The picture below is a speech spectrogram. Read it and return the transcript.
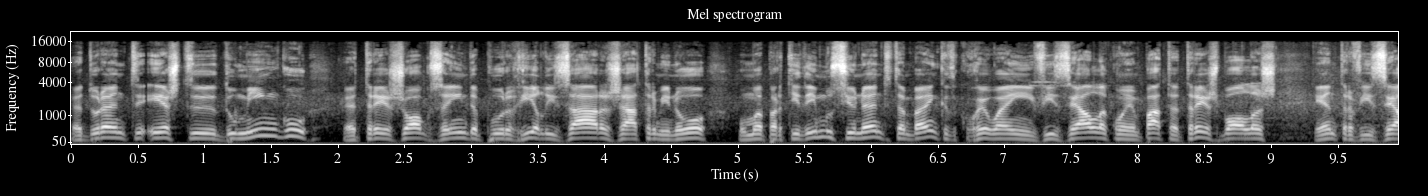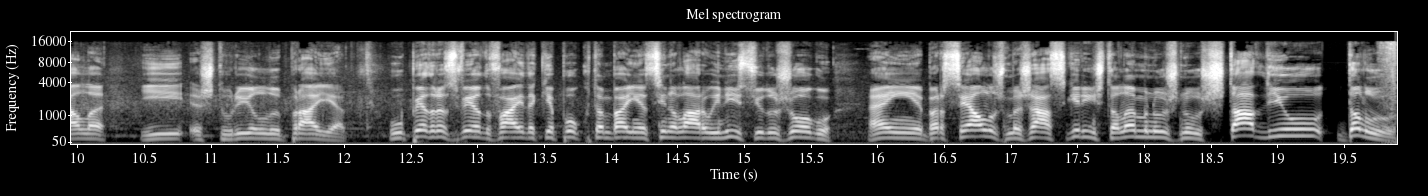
eh, durante este domingo. Eh, três jogos ainda por realizar. Já terminou uma partida emocionante também que decorreu em Viseu Vizela, com empate a três bolas entre Vizela e Estoril Praia. O Pedro Azevedo vai daqui a pouco também assinalar o início do jogo em Barcelos, mas já a seguir instalamos-nos no Estádio da Luz.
